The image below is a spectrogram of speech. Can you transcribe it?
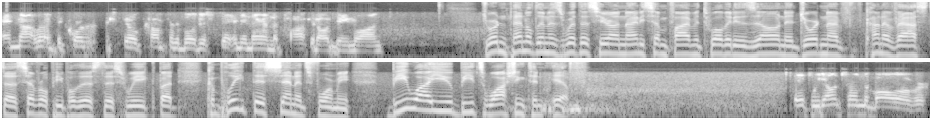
and not let the quarterback feel comfortable just sitting in there in the pocket all game long. Jordan Pendleton is with us here on 97.5 and 1280 The Zone. And Jordan, I've kind of asked uh, several people this this week, but complete this sentence for me. BYU beats Washington if? If we don't turn the ball over.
